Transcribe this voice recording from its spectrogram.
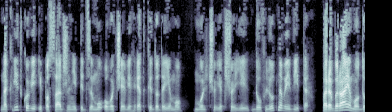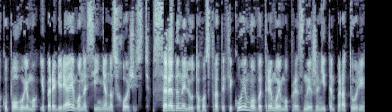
на квіткові і посаджені під зиму овочеві грядки додаємо мульчу, якщо їй дув лютневий вітер. Перебираємо, докуповуємо і перевіряємо насіння на схожість. З середини лютого стратифікуємо, витримуємо при зниженій температурі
